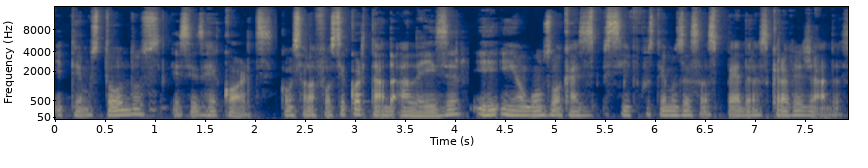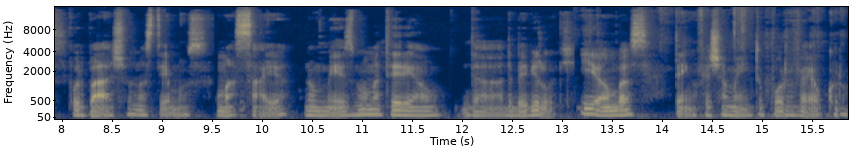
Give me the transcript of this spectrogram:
e temos todos esses recortes como se ela fosse cortada a laser e em alguns locais específicos temos essas pedras cravejadas. Por baixo nós temos uma saia no mesmo material da, do Baby Look e ambas têm o um fechamento por velcro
